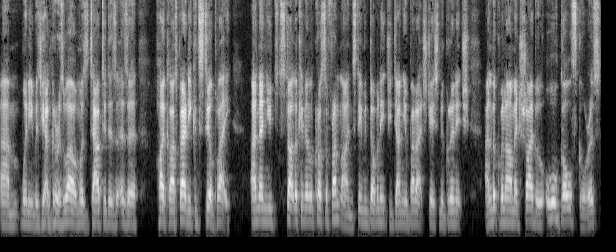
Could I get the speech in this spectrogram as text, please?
um, when he was younger as well and was touted as, as a high class player and he could still play. And then you start looking across the front line Stephen Dominici, Daniel Barac, Jason Ugrinic, and Lukman Ahmed Shaibu, all goal scorers,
